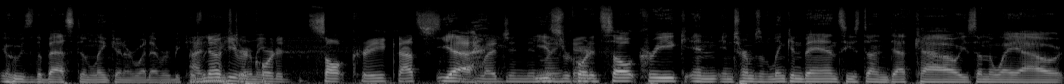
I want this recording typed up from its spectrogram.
who's the best in Lincoln or whatever because I know he Jeremy. recorded Salt Creek. That's Yeah. legend. In He's Lincoln. recorded Salt Creek in in terms of Lincoln bands. He's done Death Cow. He's done The Way Out.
